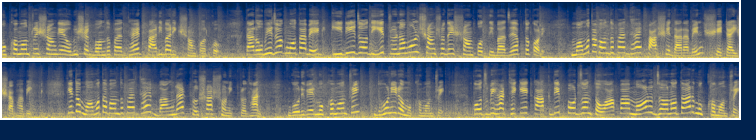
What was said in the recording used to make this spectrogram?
মুখ্যমন্ত্রীর সঙ্গে অভিষেক বন্দ্যোপাধ্যায়ের পারিবারিক সম্পর্ক তার অভিযোগ মোতাবেক ইডি যদি তৃণমূল সাংসদের সম্পত্তি বাজেয়াপ্ত করে মমতা বন্দ্যোপাধ্যায় পাশে দাঁড়াবেন সেটাই স্বাভাবিক। কিন্তু মমতা বন্দ্যোপাধ্যায় বাংলার প্রশাসনিক প্রধান। গরিবের মুখ্যমন্ত্রী, ধনীরও মুখ্যমন্ত্রী। কোচবিহার থেকে কাকদ্বীপ পর্যন্ত আপামর জনতার মুখ্যমন্ত্রী।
